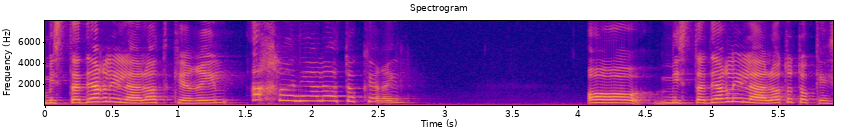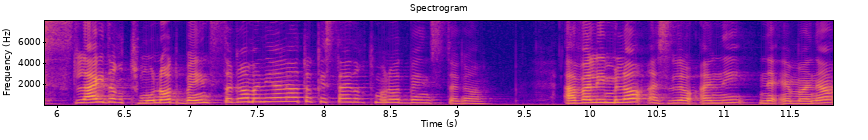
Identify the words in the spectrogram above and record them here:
מסתדר לי לעלות כריל אחלה אני אעלה אותו כריל. או מסתדר לי להעלות אותו כסליידר תמונות באינסטגרם אני אעלה אותו כסליידר תמונות באינסטגרם אבל אם לא, אז לא. אני נאמנה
